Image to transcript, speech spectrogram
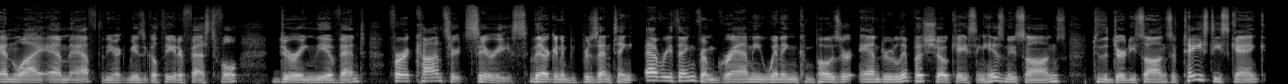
NYMF, the New York Musical Theater Festival, during the event for a concert series. They're going to be presenting everything from Grammy winning composer Andrew Lippa showcasing his new songs to the dirty songs of Tasty Skank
